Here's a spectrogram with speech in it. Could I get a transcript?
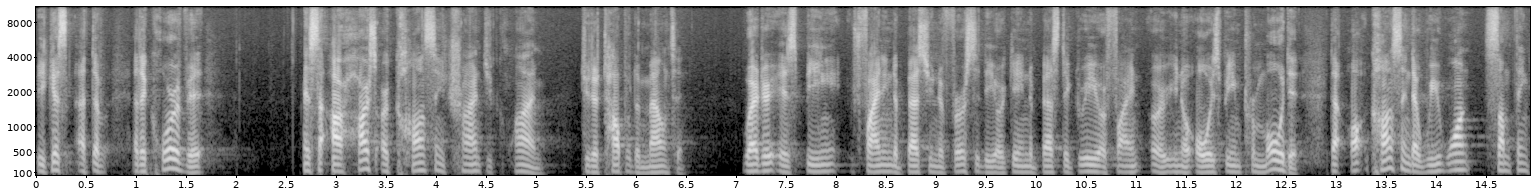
Because at the, at the core of it, it is that our hearts are constantly trying to climb to the top of the mountain. Whether it's being finding the best university or getting the best degree or find or you know always being promoted, that constantly that we want something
